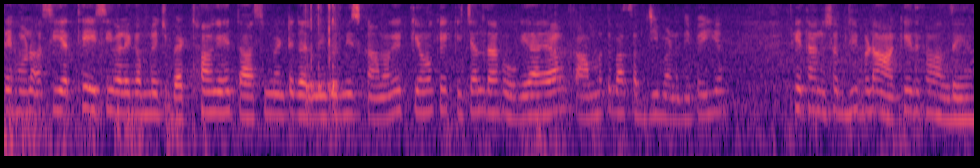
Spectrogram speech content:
ਤੇ ਹੁਣ ਅਸੀਂ ਇੱਥੇ ਏਸੀ ਵਾਲੇ ਕਮਰੇ 'ਚ ਬੈਠਾਂਗੇ 10 ਮਿੰਟ ਗਰਮੀ ਗਰਮੀ ਸਕਾਵਾਂਗੇ, ਕਿਉਂਕਿ ਕਿਚਨ ਦਾ ਹੋ ਗਿਆ ਆ ਕੰਮ ਤੇ ਬਸ ਸਬਜ਼ੀ ਬਣਦੀ ਪਈ ਆ। ਫਿਰ ਤੁਹਾਨੂੰ ਸਬਜ਼ੀ ਬਣਾ ਕੇ ਦਿਖਾਲਦੇ ਆ।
